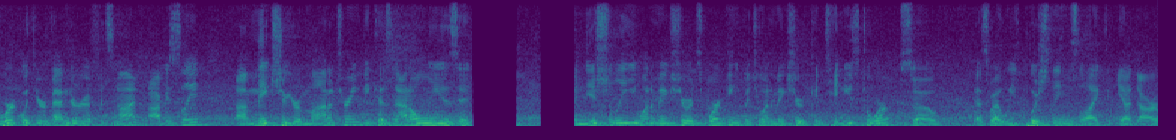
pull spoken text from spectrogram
work with your vendor if it's not, obviously. Uh, make sure you're monitoring because not only is it initially you want to make sure it's working, but you want to make sure it continues to work. So that's why we've pushed things like you know, our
